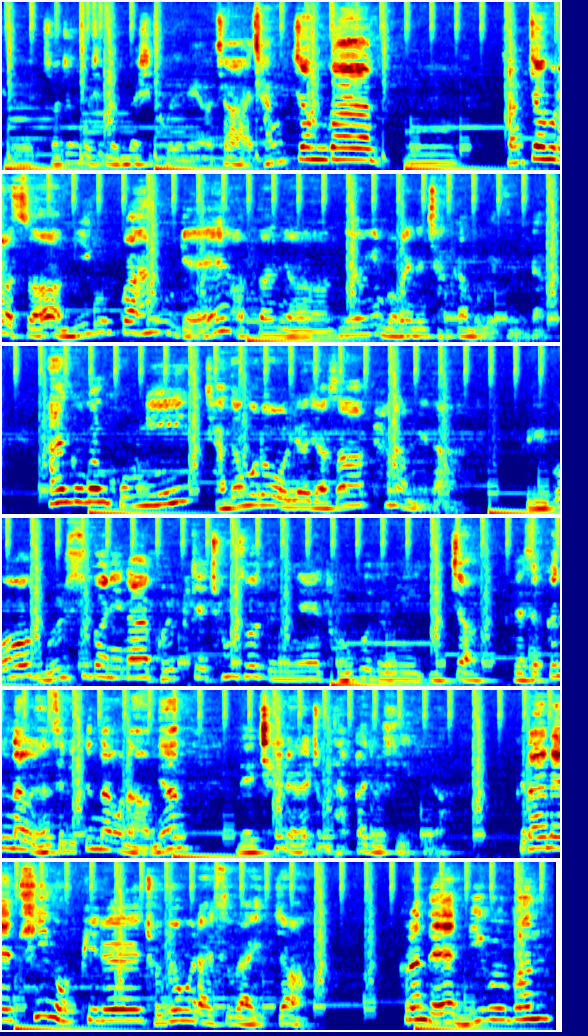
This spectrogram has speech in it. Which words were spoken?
그 젖은 곳이 몇몇이 보이네요. 자, 장점과 음, 장점으로서 미국과 한국의 어떤 어, 내용이 뭐가 있는지 잠깐 보겠습니다. 한국은 공이 자동으로 올려져서 편합니다. 그리고 물수건이나 골프채 청소 등의 도구 등이 있죠. 그래서 끝나고 연습이 끝나고 나오면 내 채를 좀 닦아줄 수 있고요. 그 다음에 티 높이를 조정을 할 수가 있죠. 그런데 미국은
